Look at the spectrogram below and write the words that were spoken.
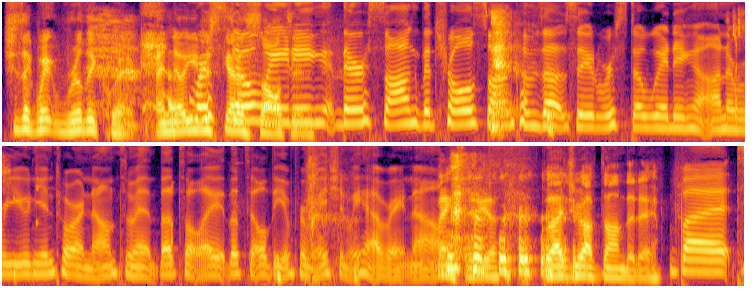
She's like, wait, really quick. I know you we're just got still assaulted. waiting. Their song, the Trolls song, comes out soon. We're still waiting on a reunion tour announcement. That's all. I. That's all the information we have right now. Thanks, Leah. Glad you hopped on today. But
